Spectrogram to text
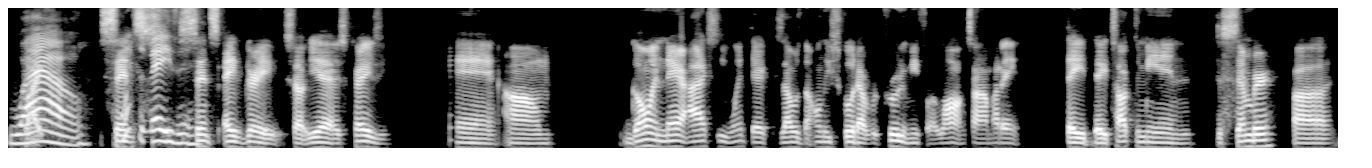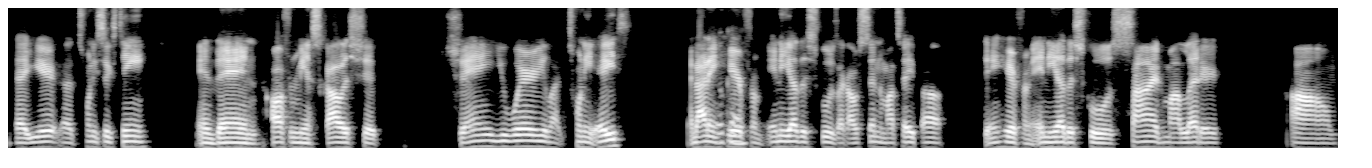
Wow. Like, since that's amazing. Since eighth grade. So yeah, it's crazy. And um going there, I actually went there because that was the only school that recruited me for a long time. I didn't they they talked to me in December uh that year, uh, 2016, and then offered me a scholarship January like 28th. And I didn't okay. hear from any other schools. Like I was sending my tape out, didn't hear from any other schools, signed my letter. Um,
